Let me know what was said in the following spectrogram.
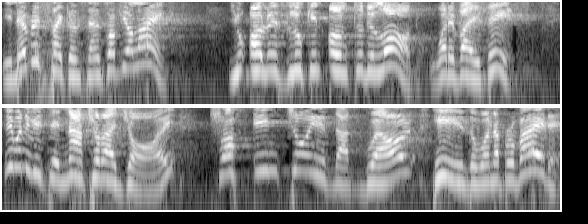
in every circumstance of your life. You always looking unto the Lord, whatever it is. Even if it's a natural joy, trust into it that, well, He is the one that provided.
